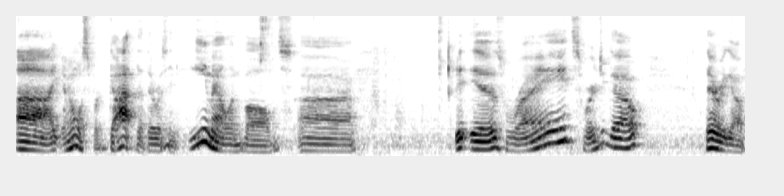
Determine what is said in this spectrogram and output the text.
Uh, I I almost forgot that there was an email involved. Uh, it is right. Where'd you go? There we go.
